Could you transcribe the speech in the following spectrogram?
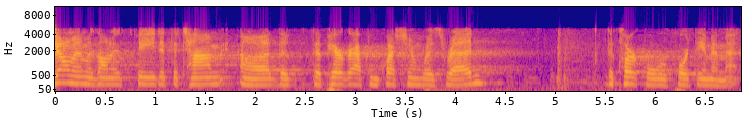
gentleman was on his feet at the time uh, the the paragraph in question was read. The clerk will report the amendment.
